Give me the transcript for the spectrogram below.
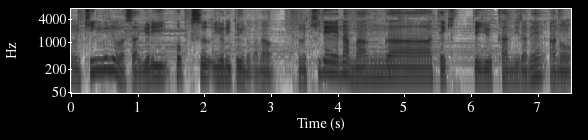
そのキングヌーはさ、よりポップス寄りというのかな、その綺麗な漫画的っていう感じだね。あの、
